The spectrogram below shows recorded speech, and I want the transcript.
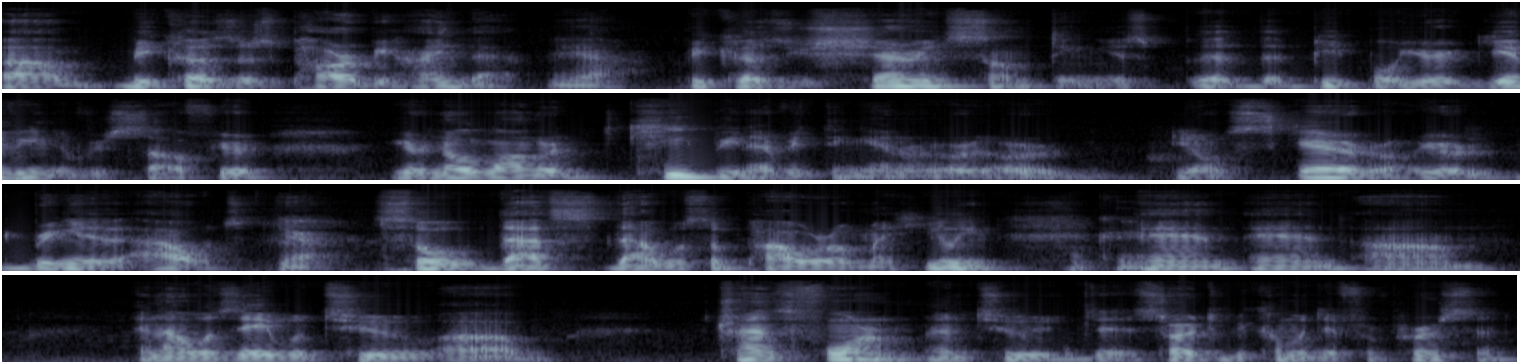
um, because there's power behind that. Yeah. because you're sharing something is that, that people you're giving of yourself you're you're no longer keeping everything in or, or, or you know scared or you're bringing it out Yeah. so that's that was the power of my healing Okay. and and um and i was able to um transform and to start to become a different person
